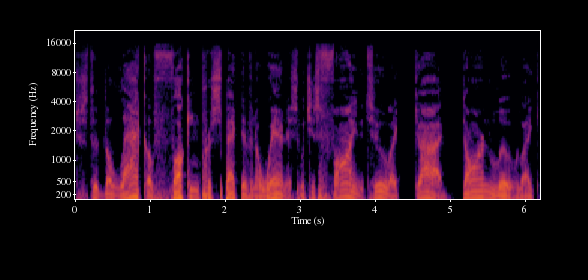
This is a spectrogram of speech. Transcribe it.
just the, the lack of fucking perspective and awareness, which is fine too. Like, God darn Lou. Like,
